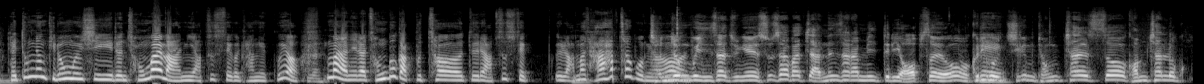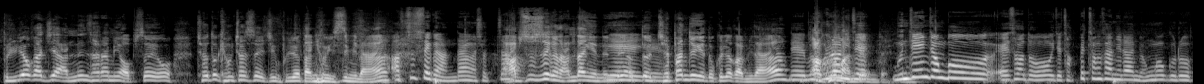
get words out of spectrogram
음. 대통령 기록물실은 정말 많이 압수수색을 당했고요. 네. 뿐만 아니라 정부 각 부처들의 압수수색 을 아마 다 합쳐보면 전 정부 인사 중에 수사받지 않는 사람들이 없어요. 그리고 네. 지금 경찰서 검찰로 불려가지 않는 사람이 없어요. 저도 경찰서에 지금 불려다니고 있습니다. 압수수색은 안 당하셨죠? 압수수색은 안 당했는데 예, 또 예. 재판정에도 끌려갑니다. 네, 뭐 아, 물론 이제 되는데. 문재인 정부에서도 이제 적폐청산이라는 명목으로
